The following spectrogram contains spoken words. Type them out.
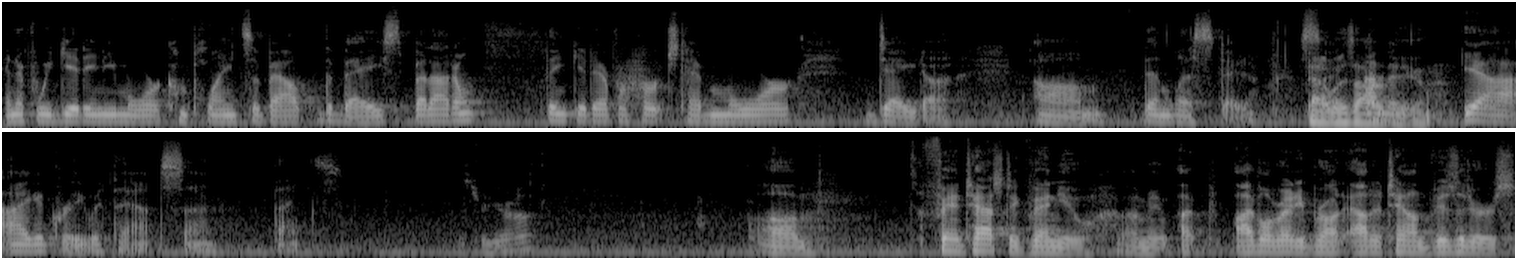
and if we get any more complaints about the base, but I don't think it ever hurts to have more data um, than less data. That So, was our I'm a- view. Yeah, I agree with that, so, thanks. Mr. Yerha? Um, it's a fantastic venue. I mean, I- I've already brought out-of-town visitors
